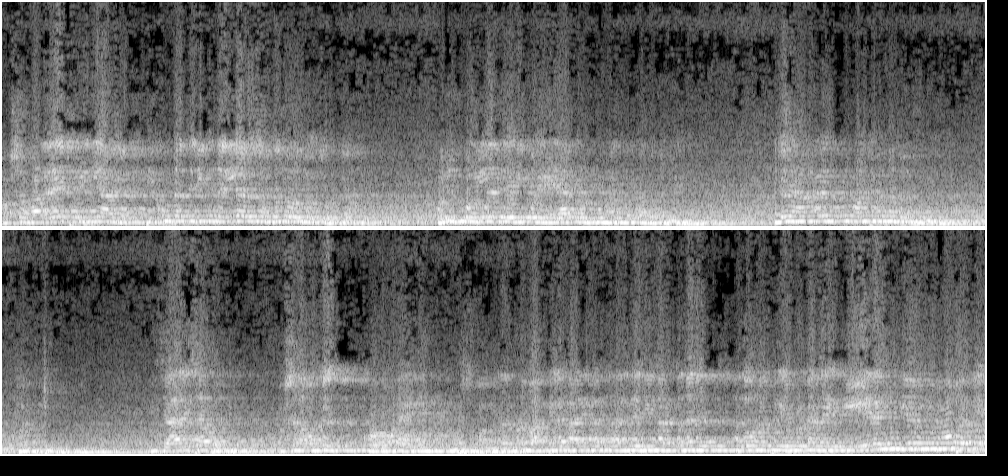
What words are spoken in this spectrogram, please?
പക്ഷെ വളരെ ചുരുങ്ങിയ ആളുകൾ ഈ കൂട്ടത്തിരിക്കുന്ന എല്ലാവരും സ്വന്തത്തോട് ചോദിച്ചു കൊടുക്കുക ഒരു കൊല്ലത്തിൽ എനിക്ക് ഒരു ഏഴായിരം രൂപ മാറ്റി കൊടുക്കാൻ പറ്റില്ല ഇതൊരാളെ മാറ്റി പറ്റില്ല പറ്റും. വിചാരിച്ചാൽ പറ്റും. പക്ഷെ നമുക്ക് കൊറോണ അങ്ങനെ നമ്മുടെ ബാക്കിയുള്ള കാര്യങ്ങളൊക്കെ നല്ല രീതിയിൽ നടക്കുന്നത് അതുകൊണ്ട് പ്രിയപ്പെട്ടവരെ ഏതെങ്കിലും രൂപത്തിൽ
